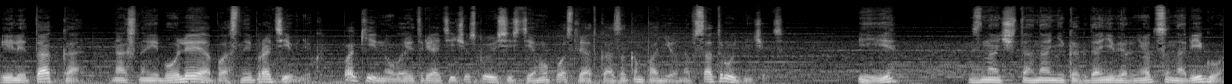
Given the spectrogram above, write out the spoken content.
Или Такка – наш наиболее опасный противник» покинула этриотическую систему после отказа компаньонов сотрудничать. И? Значит, она никогда не вернется на Ригу?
